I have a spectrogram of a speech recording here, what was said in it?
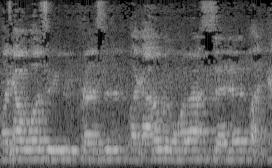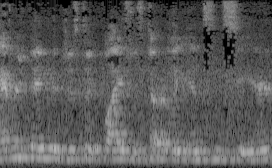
Like I wasn't even present. Like I don't know what I said. Like everything that just took place was totally insincere.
